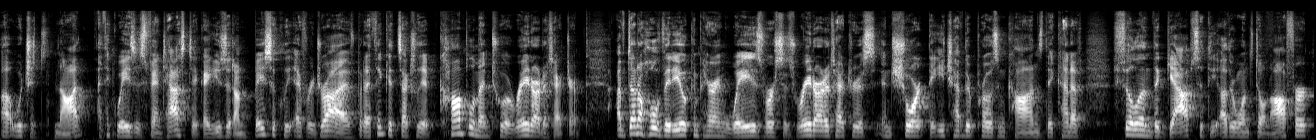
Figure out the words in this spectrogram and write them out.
uh, which it's not. I think Waze is fantastic. I use it on basically every drive, but I think it's actually a complement to a radar detector. I've done a whole video comparing Waze versus radar detectors. In short, they each have their pros and cons. They kind of fill in the gaps that the other ones don't offer.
